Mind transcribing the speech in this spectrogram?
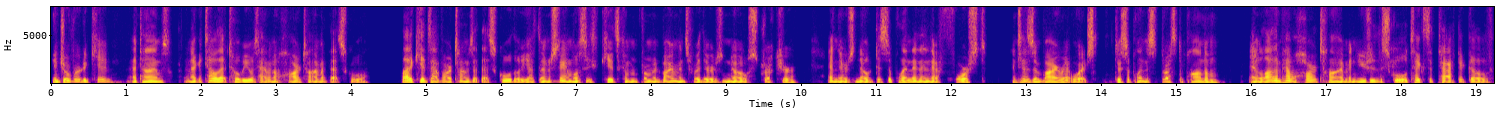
introverted kid at times. And I could tell that Toby was having a hard time at that school. A lot of kids have hard times at that school, though. You have to understand most of these kids come from environments where there's no structure and there's no discipline. And then they're forced into this environment where it's discipline is thrust upon them. And a lot of them have a hard time. And usually the school takes the tactic of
